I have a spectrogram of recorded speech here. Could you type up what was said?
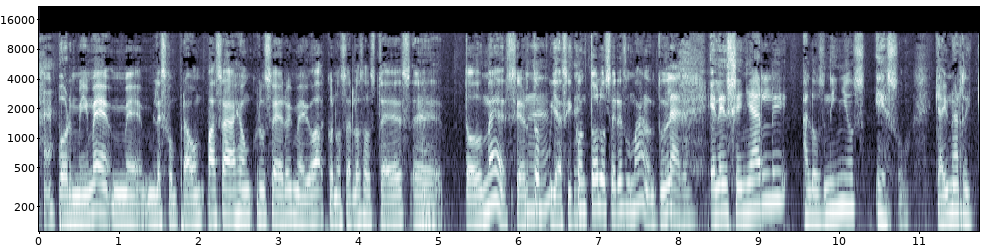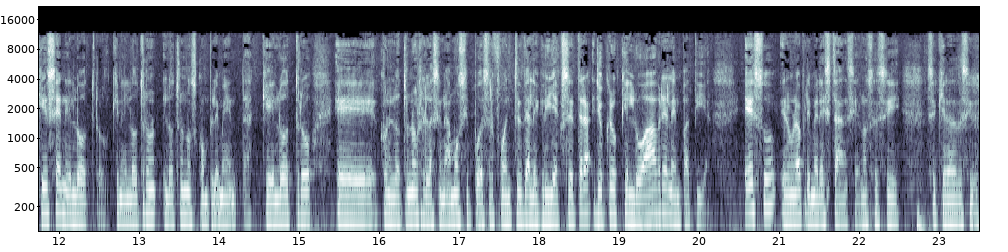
Por mí me, me- les compraba un pasaje a un crucero y me iba a conocerlos a ustedes. eh, todo un mes, ¿cierto? Y así sí. con todos los seres humanos. Entonces, Claro. el enseñarle a los niños eso, que hay una riqueza en el otro, que en el otro el otro nos complementa, que el otro eh, con el otro nos relacionamos y puede ser fuentes de alegría, etcétera. Yo creo que lo abre a la empatía. Eso en una primera instancia. No sé si si quieras decir.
